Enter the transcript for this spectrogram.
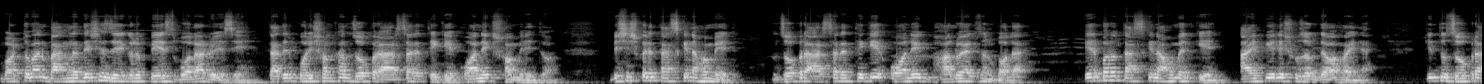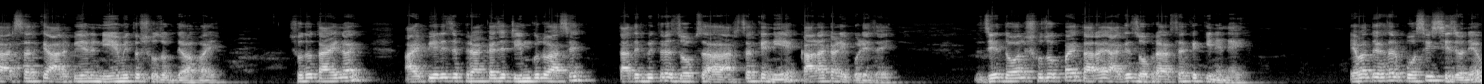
বর্তমান বাংলাদেশে যেগুলো পেস বোলার রয়েছে, তাদের পরিসংখ্যান জোপরা আরসারের থেকে অনেক সমৃদ্ধ। বিশেষ করে তাসকিন আহমেদ জোপরা আরসারের থেকে অনেক ভালো একজন বলার। এরপরও তাসকিন আহমেদকে আইপিএলে সুযোগ দেওয়া হয় না, কিন্তু জোপরা আরসারকে আরপিএলে নিয়মিত সুযোগ দেওয়া হয়। শুধু তাই নয়, আইপিএলে যে ফ্রাঙ্কাইজি টিমগুলো আছে, তাদের ভিতরে জোপরা আরসারকে নিয়ে কাড়াকাড়ি পড়ে যায়। যে দল সুযোগ পায়, তারাই আগে জোপরা আরসারকে কিনে নেয়। এবার দুই হাজার পঁচিশ সিজনেও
